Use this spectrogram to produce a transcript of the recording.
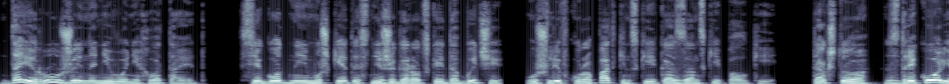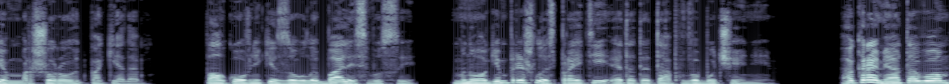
Да и ружей на него не хватает. Все годные мушкеты с нижегородской добычи ушли в Куропаткинские и Казанские полки. Так что с дрекольем маршируют покеда. Полковники заулыбались в усы. Многим пришлось пройти этот этап в обучении. А кроме того,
